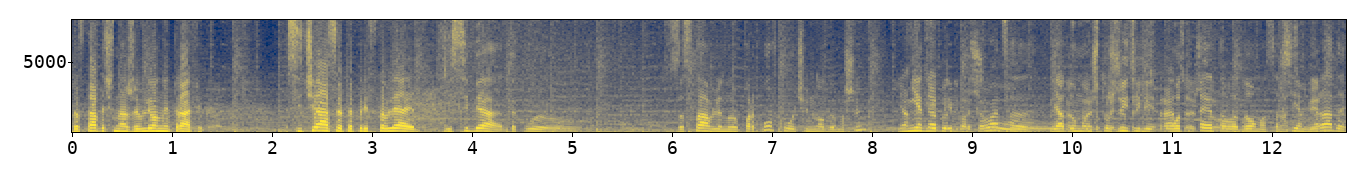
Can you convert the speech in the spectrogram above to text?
достаточно оживленный трафик. Сейчас это представляет из себя такую заставленную парковку, очень много машин, я негде припарковаться. Я думаю, что жители от что этого дома совсем не рады.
